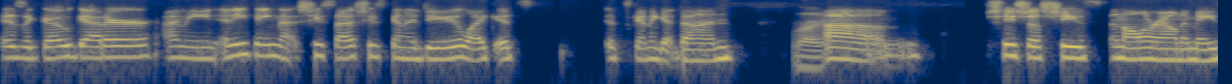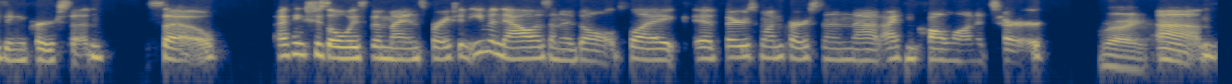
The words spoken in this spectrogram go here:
is a go-getter. I mean, anything that she says she's gonna do, like it's it's gonna get done. right. um she's just she's an all-around amazing person so i think she's always been my inspiration even now as an adult like if there's one person that i can call on it's her right. um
